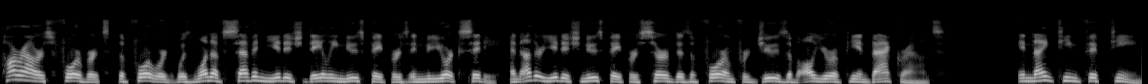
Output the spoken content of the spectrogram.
Harauer's Vorwärts, the Forward, was one of seven Yiddish daily newspapers in New York City, and other Yiddish newspapers served as a forum for Jews of all European backgrounds. In 1915,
